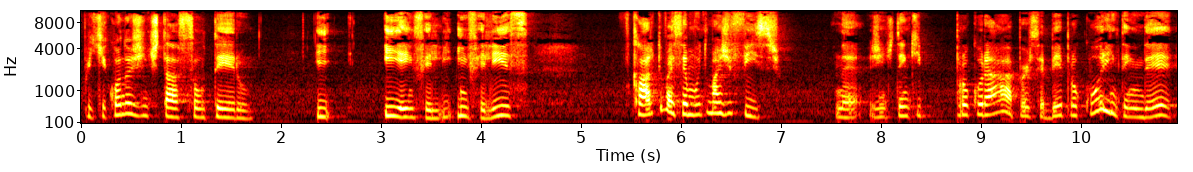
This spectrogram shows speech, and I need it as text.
porque quando a gente está solteiro e, e infeliz, infeliz, claro que vai ser muito mais difícil, né? A gente tem que procurar perceber, procure entender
